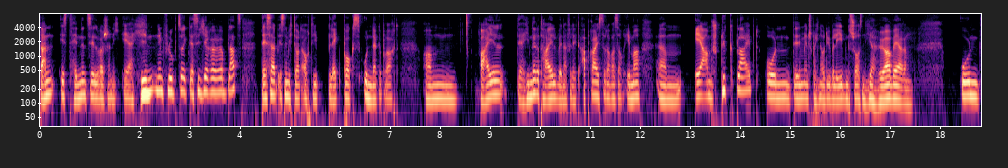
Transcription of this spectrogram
dann ist tendenziell wahrscheinlich eher hinten im Flugzeug der sicherere Platz. Deshalb ist nämlich dort auch die Blackbox untergebracht, ähm, weil der hintere Teil, wenn er vielleicht abreißt oder was auch immer, ähm, eher am Stück bleibt und dementsprechend auch die Überlebenschancen hier höher wären. Und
